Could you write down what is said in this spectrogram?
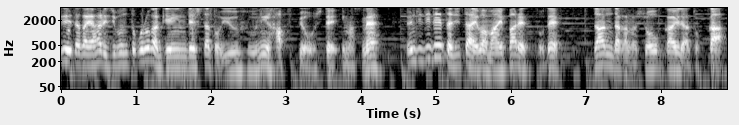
データがやはり自分のところが原因でしたというふうに発表していますね NTT データ自体はマイパレットで残高の紹介だとか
